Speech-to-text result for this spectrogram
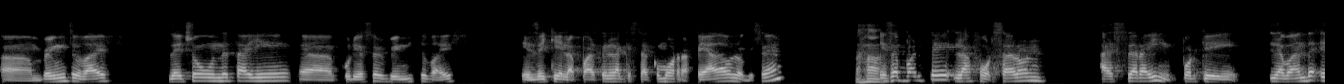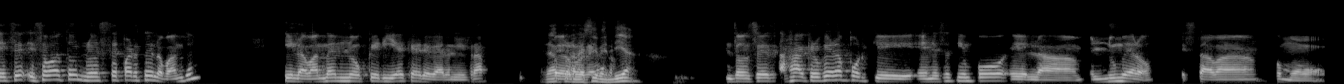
um, Bring Me to Life de hecho, un detalle uh, curioso de Bring Me to Life es de que la parte en la que está como rapeada o lo que sea, esa parte la forzaron a estar ahí, porque la banda, ese, ese vato no es parte de la banda, y la banda no quería que agregaran el rap. Era para ver si vendía. Entonces, ajá, creo que era porque en ese tiempo el, uh, el número estaba como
